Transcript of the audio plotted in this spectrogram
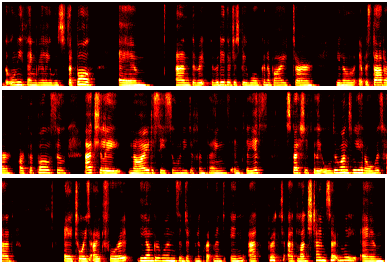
the mm-hmm. only thing really was football. Um, and they would, they would either just be walking about or you know it was that or or football so actually now to see so many different things in place especially for the older ones, we had always had uh, toys out for the younger ones and different equipment in at Brick at lunchtime, certainly. Um,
